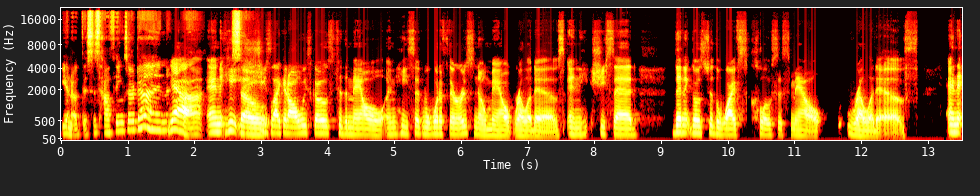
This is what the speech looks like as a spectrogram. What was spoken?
you know, this is how things are done. Yeah. And he so, she's like, it always goes to the male. And he said, Well, what if there is no male relatives? And he, she said, then it goes to the wife's closest male relative. And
